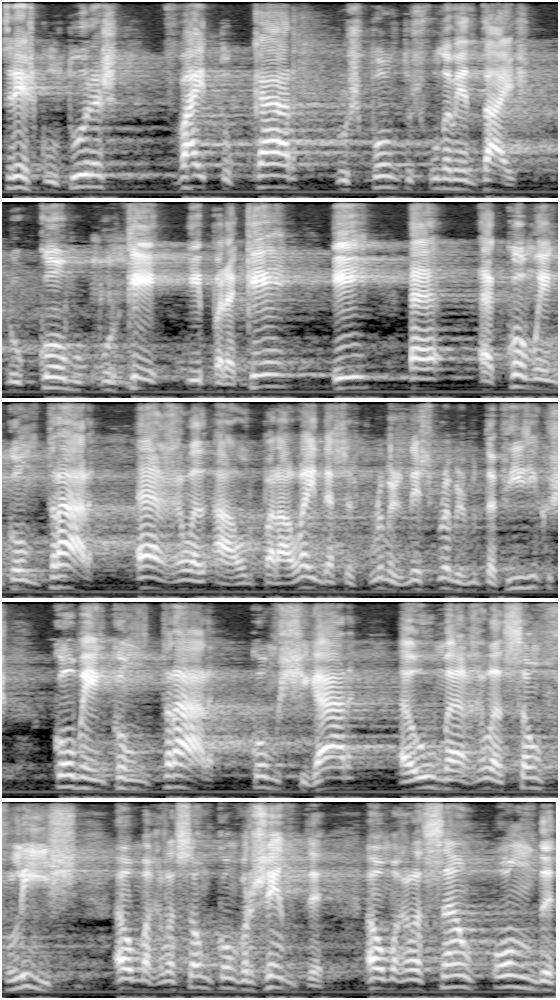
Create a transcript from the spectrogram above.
três culturas, vai tocar nos pontos fundamentais, no como, porquê e para quê, e a, a como encontrar, a, para além destes problemas, destes problemas metafísicos, como encontrar, como chegar a uma relação feliz, a uma relação convergente, a uma relação onde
